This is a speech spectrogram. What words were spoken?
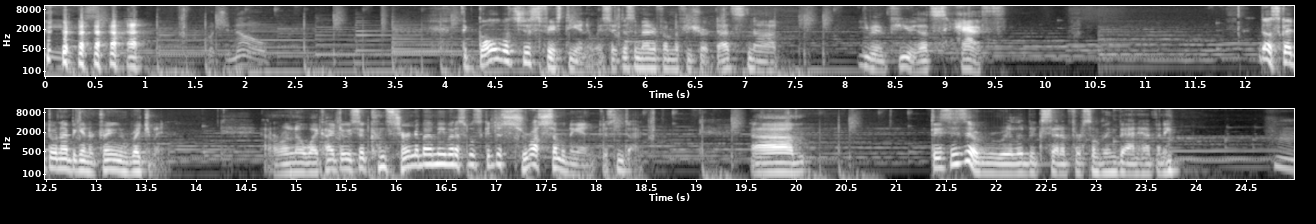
Jeez. but you know, The goal was just 50 anyway, so it doesn't matter if I'm a few short. That's not even few, that's half. Thus, Kaito and I began a training regimen. I don't really know why Kaito is so concerned about me, but I suppose I can just rush someone in just in time. Um, this is a really big setup for something bad happening. Hmm.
